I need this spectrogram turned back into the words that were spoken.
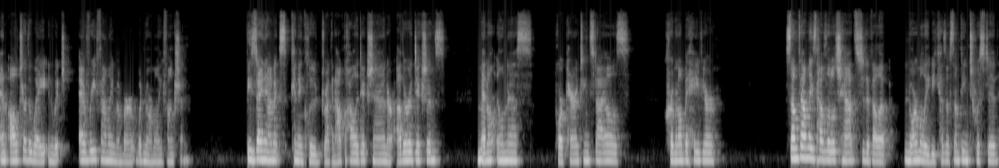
and alter the way in which every family member would normally function. These dynamics can include drug and alcohol addiction or other addictions, mental illness, poor parenting styles, criminal behavior, some families have little chance to develop normally because of something twisted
